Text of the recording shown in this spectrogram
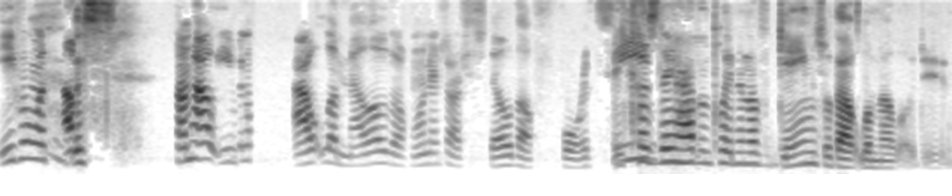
even without this somehow even without LaMelo, the Hornets are still the fourth seed. because they haven't played enough games without LaMelo, dude.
